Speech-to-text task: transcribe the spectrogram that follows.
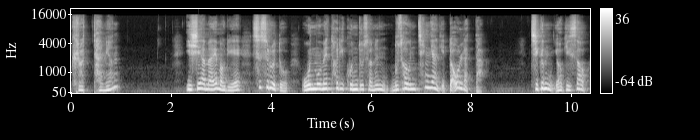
그렇다면? 이시야마의 머리에 스스로도 온몸의 털이 곤두서는 무서운 책략이 떠올랐다. 지금 여기서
